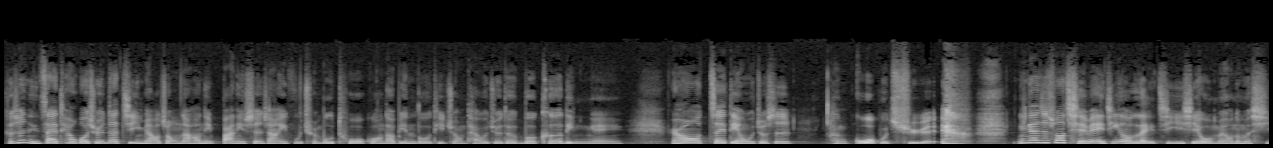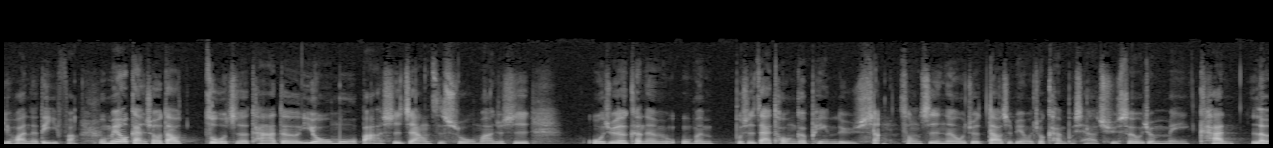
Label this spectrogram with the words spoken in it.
可是你再跳过去那几秒钟，然后你把你身上衣服全部脱光到变裸体状态，我觉得不可能诶。然后这一点我就是。很过不去诶，应该是说前面已经有累积一些我没有那么喜欢的地方，我没有感受到作者他的幽默吧？是这样子说吗？就是我觉得可能我们不是在同一个频率上。总之呢，我就到这边我就看不下去，所以我就没看了。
